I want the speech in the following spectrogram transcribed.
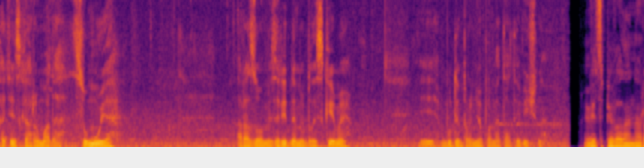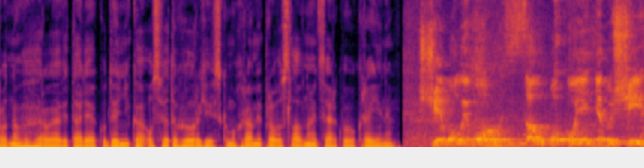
Хатінська громада сумує разом із рідними, близькими і будемо про нього пам'ятати вічно. Відспівали народного героя Віталія Кудельніка у Свято-Георгіївському храмі Православної церкви України. Ще молимось за упокоєння душі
